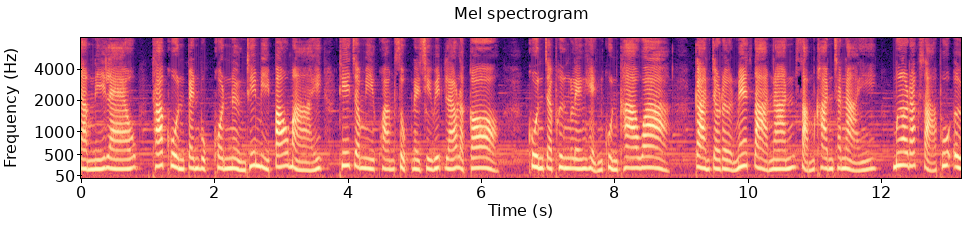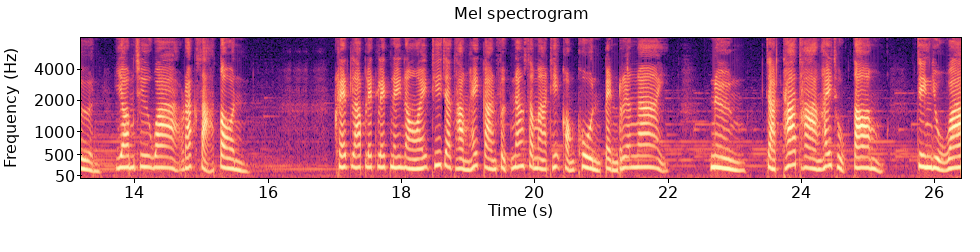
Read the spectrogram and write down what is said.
ดังนี้แล้ว ถ้าคุณเป็นบุคคลหนึ่งที่มีเป้าหมาย ที่จะมีความสุขในชีวิตแล้วล่ะก็ คุณจะพึงเล็งเห็นคุณค่าว่า การเจริญเมตตานั้นสำคัญชะไหน เมื่อรักษาผู้อื่น ย่อมชื่อว่ารักษาตน เคล็ดลับเล็กๆ น้อยๆ ที่จะทำให้การฝึกนั่งสมาธิของคุณเป็นเรื่องง่าย 1. จัดท่าทางให้ถูกต้อง จริงอยู่ว่า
